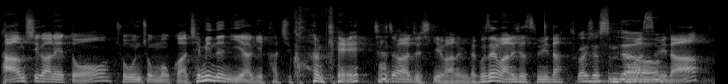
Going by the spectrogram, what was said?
다음 시간에 또 좋은 종목과 재밌는 이야기 가지고 함께 찾아와 주시기 바랍니다. 고생 많으셨습니다. 수고하셨습니다. 고맙습니다.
